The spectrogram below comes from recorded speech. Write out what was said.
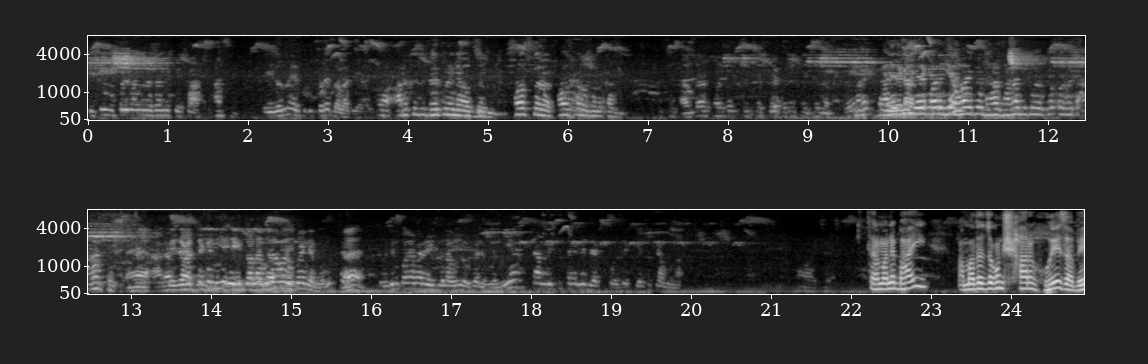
কিছু পরিমাণ কিছু আছে। আছে। এই জন্য এর উপরে দলা দেওয়া হয়। আরও কিছু বের করে নেওয়ার জন্য। সহজ সহজ করার জন্য কাজ। আমরা সর্বোচ্চ চেষ্টা এই দলাগুলো আবার উপরে নেব হ্যাঁ। দুই পরে আবার এই দলাগুলো উপরে নেব। নিয়ে চার দেখব যে কেমন আছে। তার মানে ভাই আমাদের যখন সার হয়ে যাবে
